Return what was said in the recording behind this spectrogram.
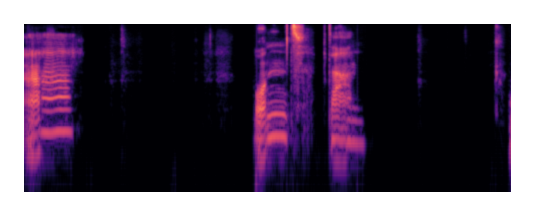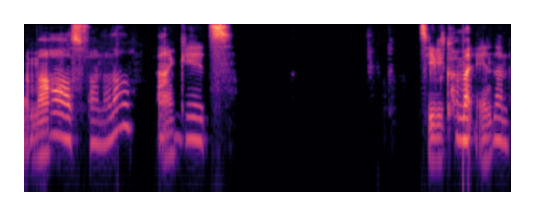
Ah. Und dann können wir rausfahren, oder? Dann geht's. Ziel können wir ändern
